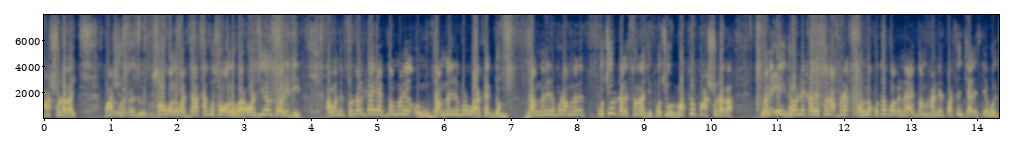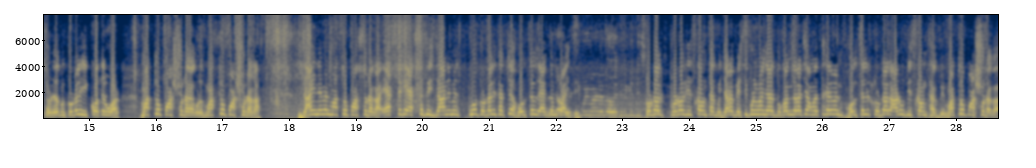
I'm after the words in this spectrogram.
পাঁচশো টাকায়। পাঁচশো। সব অল ওভার যা থাকবে সব অল ওভার অরিজিনাল কোয়ালিটির আমাদের টোটালটাই একদম মানে জামদানির ওপর ওয়ার্ক একদম। জামদানির ওপর আমাদের প্রচুর কালেকশন আছে প্রচুর মাত্র পাঁচশো টাকা। মানে এই ধরনের কালেকশন আপনারা অন্য কোথাও পাবেন না একদম হান্ড্রেড পার্সেন্ট চ্যালেঞ্জ নিয়ে বলছি আমরা। দেখুন টোটালি ইকতের ওয়ার্ক মাত্র পাঁচশো টাকা করে মাত্র পাঁচশো টাকা। যাই নেবেন মাত্র পাঁচশো টাকা। এক থেকে একশো পিস যা নেবেন পুরো টোটালি থাকছে হোলসেল একদম প্রাইসে টোটাল টোটাল ডিসকাউন্ট থাকবে। যারা বেশি পরিমাণে যারা দোকানদার আছে আমাদের থেকে নেবেন হোলসেলের টোটাল আরও ডিসকাউন্ট থাকবে। মাত্র পাঁচশো টাকা।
